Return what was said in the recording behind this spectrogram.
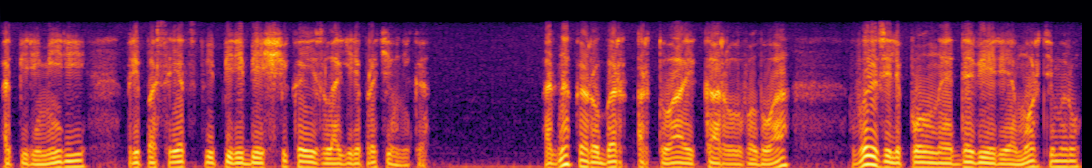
о перемирии при посредстве перебежчика из лагеря противника. Однако Робер Артуа и Карл Валуа выразили полное доверие Мортимеру,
